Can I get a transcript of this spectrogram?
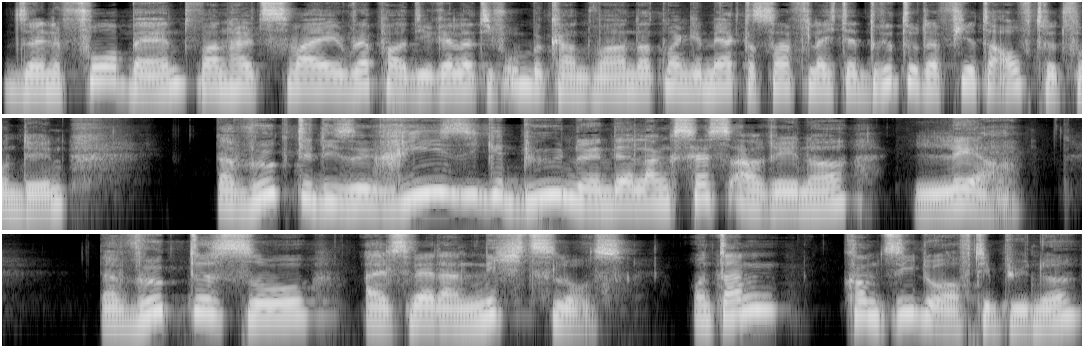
seine Vorband waren halt zwei Rapper, die relativ unbekannt waren. Da hat man gemerkt, das war vielleicht der dritte oder vierte Auftritt von denen. Da wirkte diese riesige Bühne in der Lanxess Arena leer. Da wirkt es so, als wäre da nichts los. Und dann kommt Sido auf die Bühne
